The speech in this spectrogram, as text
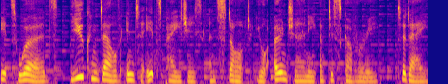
its words, you can delve into its pages and start your own journey of discovery today.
